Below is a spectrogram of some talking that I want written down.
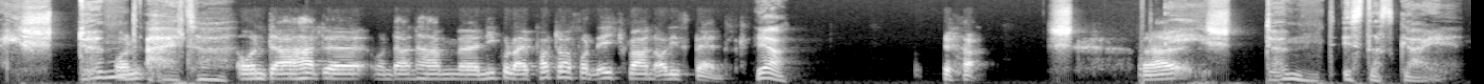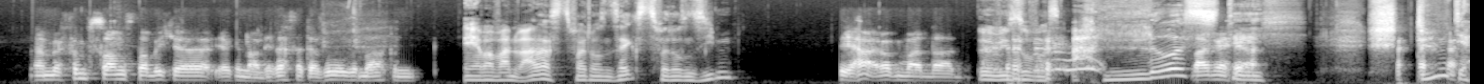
Ey, stimmt, Und- Alter. Und da hatte, und dann haben äh, Nikolai Potthoff und ich waren Ollis Band. Ja. Ja. St- Da Ey, stimmt. Ist das geil. haben wir fünf Songs, glaube ich, äh, ja genau, den Rest hat er so gemacht und Ey, aber wann war das? 2006, 2007? ja, irgendwann dann. Irgendwie sowas. Ach, lustig. Stimmt, ja.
